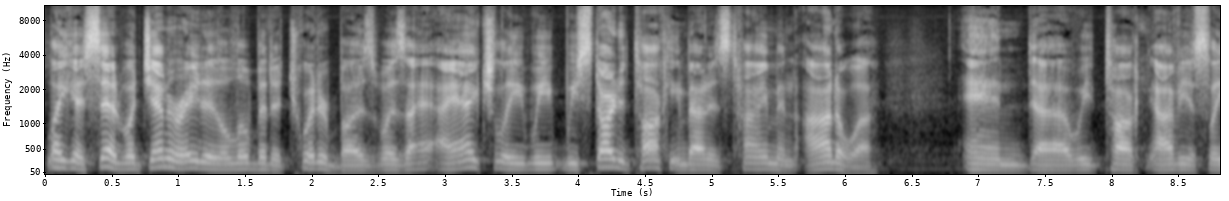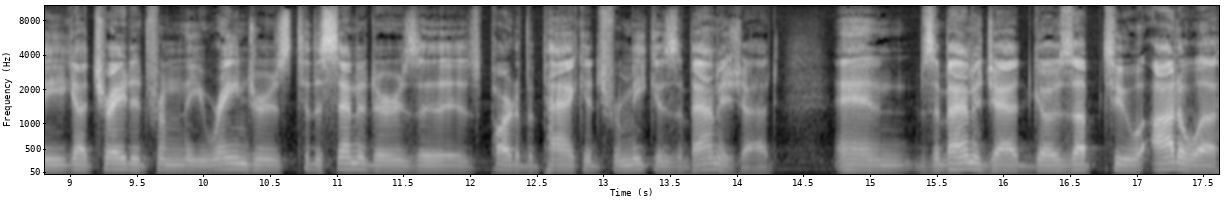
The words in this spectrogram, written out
like I said, what generated a little bit of Twitter buzz was I, I actually, we, we started talking about his time in Ottawa. And uh, we talked, obviously, he got traded from the Rangers to the Senators as part of a package for Mika Zibanejad. And Zibanejad goes up to Ottawa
